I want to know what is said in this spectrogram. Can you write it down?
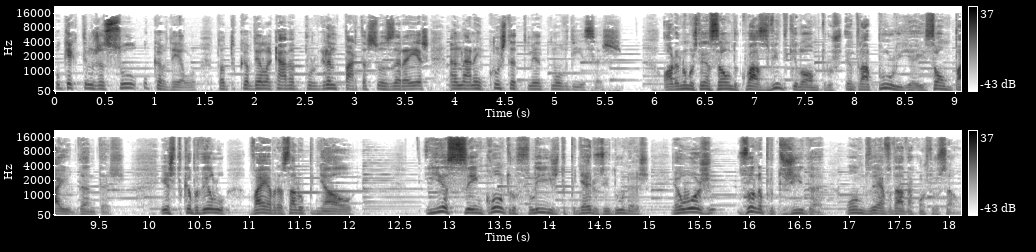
O que é que temos a sul? O cabedelo. Portanto, o cabedelo acaba por grande parte das suas areias andarem constantemente movediças. Ora, numa extensão de quase 20 km entre a Apúlia e São Paio de Dantas, este cabedelo vai abraçar o Pinhal e esse encontro feliz de pinheiros e dunas é hoje zona protegida onde é vedada a construção.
